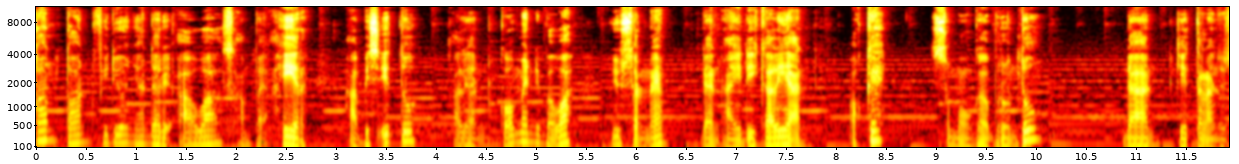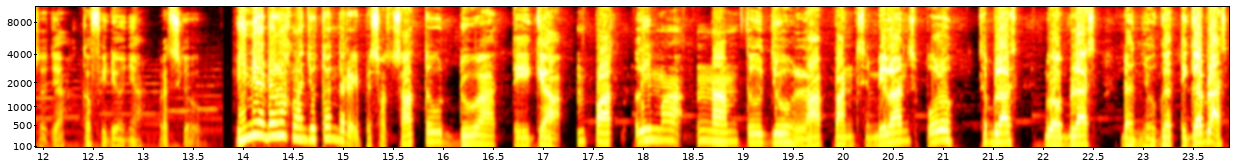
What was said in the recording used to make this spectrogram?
tonton videonya dari awal sampai akhir. Habis itu, kalian komen di bawah username dan ID kalian. Oke, semoga beruntung dan kita lanjut saja ke videonya. Let's go. Ini adalah kelanjutan dari episode 1, 2, 3, 4, 5, 6, 7, 8, 9, 10, 11, 12, dan juga 13.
